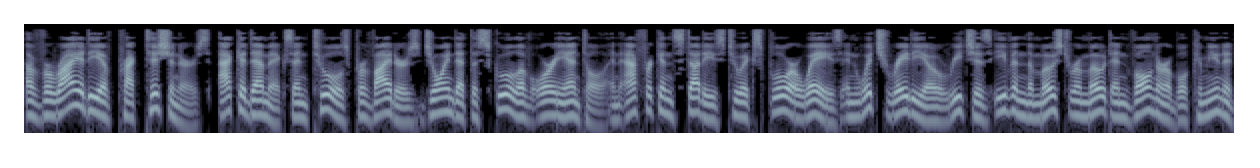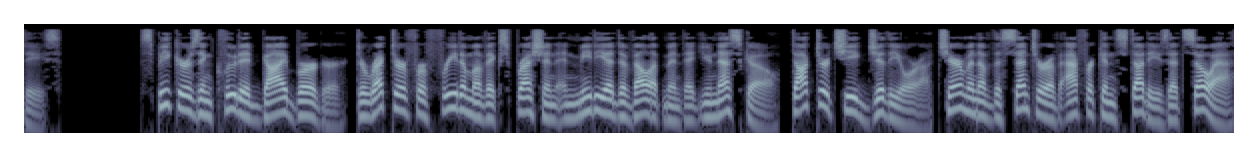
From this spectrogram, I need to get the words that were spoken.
A variety of practitioners, academics and tools providers joined at the School of Oriental and African Studies to explore ways in which radio reaches even the most remote and vulnerable communities. Speakers included Guy Berger, Director for Freedom of Expression and Media Development at UNESCO, Dr. Chege Githiora Chairman of the Centre of African Studies at SOAS,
